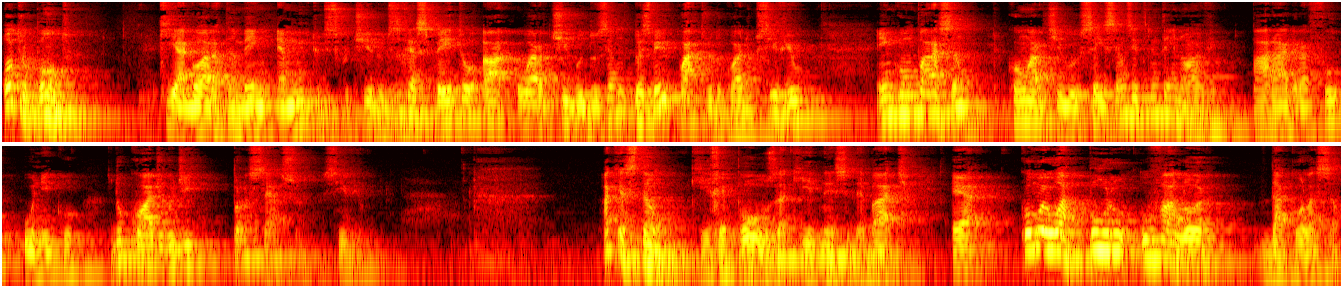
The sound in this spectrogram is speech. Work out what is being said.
Outro ponto que agora também é muito discutido diz respeito ao artigo 2004 do Código Civil em comparação com o artigo 639, parágrafo único do Código de Processo Civil. A questão que repousa aqui nesse debate é como eu apuro o valor da colação.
